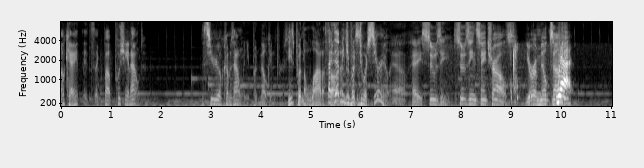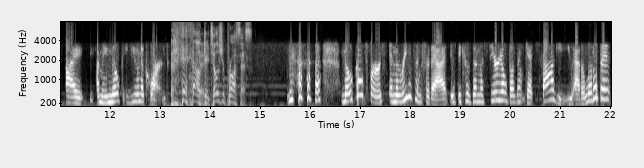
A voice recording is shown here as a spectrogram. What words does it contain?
Okay, it's like about pushing it out. The cereal comes out when you put milk in first. He's putting a lot of That, thought. that means you put this. too much cereal in. Yeah. Hey, Susie. Susie in St. Charles. You're a milk zombie. Yeah. I I mean milk unicorn. okay. tell us your process. milk goes first, and the reason for that is because then the cereal doesn't get soggy. You add a little bit,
